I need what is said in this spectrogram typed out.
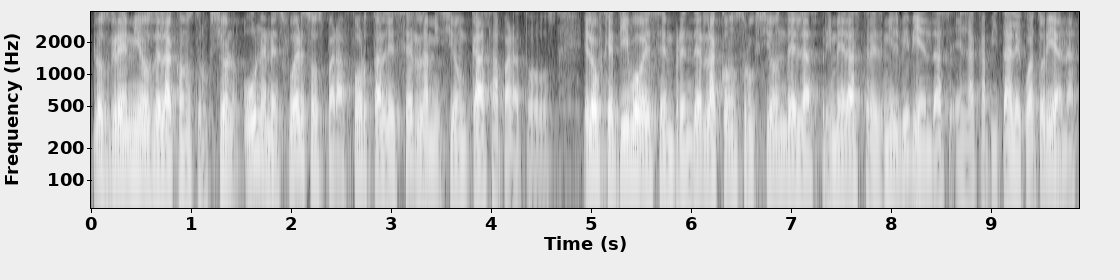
Los gremios de la construcción unen esfuerzos para fortalecer la misión Casa para Todos. El objetivo es emprender la construcción de las primeras 3.000 viviendas en la capital ecuatoriana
